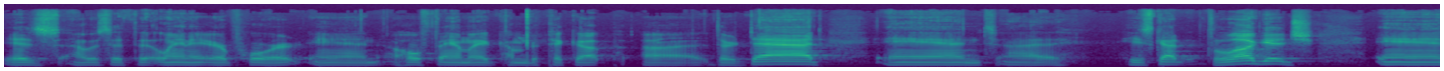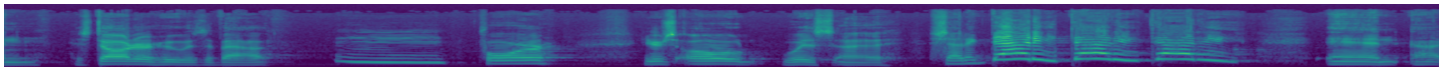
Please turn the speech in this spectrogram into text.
is I was at the Atlanta airport and a whole family had come to pick up uh, their dad, and uh, he's got the luggage, and his daughter, who was about mm, four years old, was uh, shouting, Daddy, Daddy, Daddy and uh,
